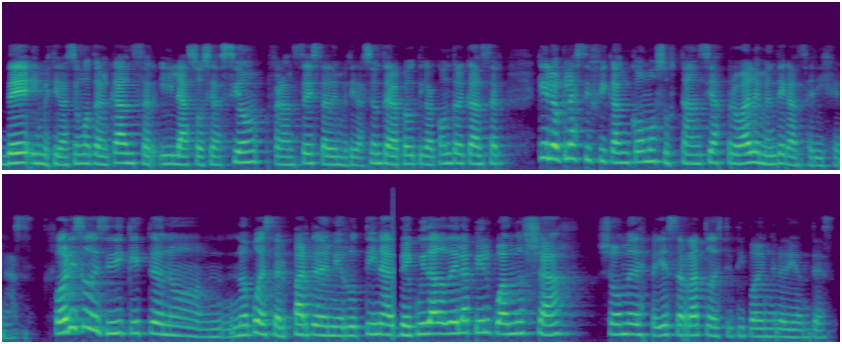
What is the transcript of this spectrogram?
de Investigación contra el Cáncer y la Asociación Francesa de Investigación Terapéutica contra el Cáncer, que lo clasifican como sustancias probablemente cancerígenas. Por eso decidí que esto no, no puede ser parte de mi rutina de cuidado de la piel cuando ya yo me despedí hace rato de este tipo de ingredientes.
